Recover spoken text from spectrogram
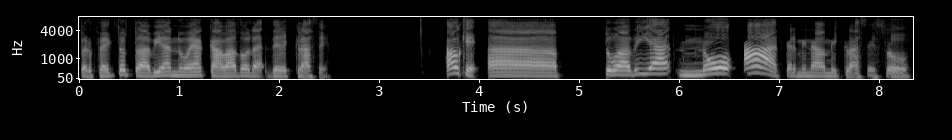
perfecto. Todavía no he acabado la clase. Ah, Ok, ah, todavía no ha terminado mi clase. So,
